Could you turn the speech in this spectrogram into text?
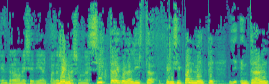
que entraron ese día al Palacio Bueno, Nacional. sí traigo la lista. Principalmente y- entraron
